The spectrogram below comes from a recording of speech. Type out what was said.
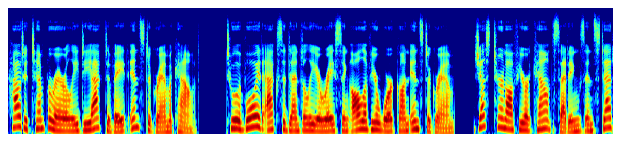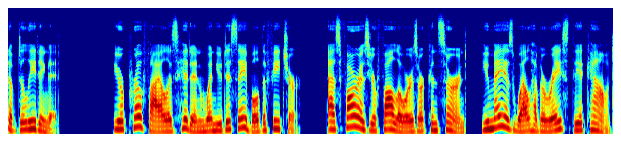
How to temporarily deactivate Instagram account. To avoid accidentally erasing all of your work on Instagram, just turn off your account settings instead of deleting it. Your profile is hidden when you disable the feature. As far as your followers are concerned, you may as well have erased the account.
